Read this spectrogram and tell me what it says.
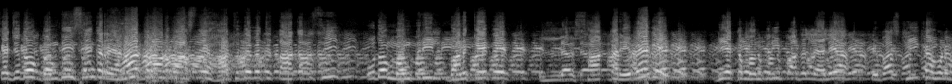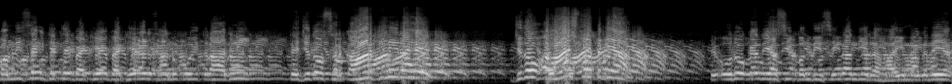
ਕਿ ਜਦੋਂ ਬੰਦੀ ਸਿੰਘ ਰਿਹਾ ਕਰਾਉਣ ਵਾਸਤੇ ਹੱਥ ਦੇ ਵਿੱਚ ਤਾਕਤ ਸੀ, ਉਦੋਂ ਮੰਤਰੀ ਬਣ ਕੇ ਤੇ ਘਰੇ ਬਹਿ ਗਏ ਵੀ ਇੱਕ ਮੰਤਰੀ ਪਦ ਲੈ ਲਿਆ ਤੇ ਬਸ ਠੀਕ ਹੈ, ਹੁਣ ਬੰਦੀ ਸਿੰਘ ਜਿੱਥੇ ਬੈਠੇ ਆ, ਬੈਠੇ ਰਹਿਣ, ਸਾਨੂੰ ਕੋਈ ਇਤਰਾਜ਼ ਨਹੀਂ। ਤੇ ਜਦੋਂ ਸਰਕਾਰ 'ਚ ਨਹੀਂ ਰਹੇ, ਜਦੋਂ ਅਲਾਸ਼ ਟੁੱਟ ਗਿਆ ਤੇ ਉਦੋਂ ਕਹਿੰਦੇ ਅਸੀਂ ਬੰਦੀ ਸਿੰਘਾਂ ਦੀ ਰਿਹਾਈ ਮੰਗਦੇ ਆ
